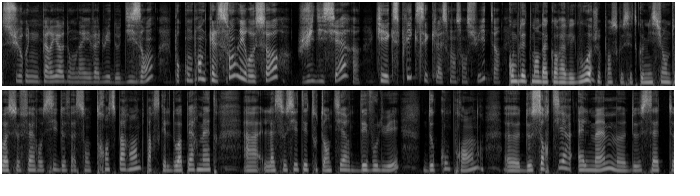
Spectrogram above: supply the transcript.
sur une période où on a évalué de 10 ans pour comprendre quels sont les ressorts judiciaires qui explique ces classements sans suite. Complètement d'accord avec vous. Je pense que cette commission doit se faire aussi de façon transparente parce qu'elle doit permettre à la société tout entière d'évoluer, de comprendre, euh, de sortir elle-même de cette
